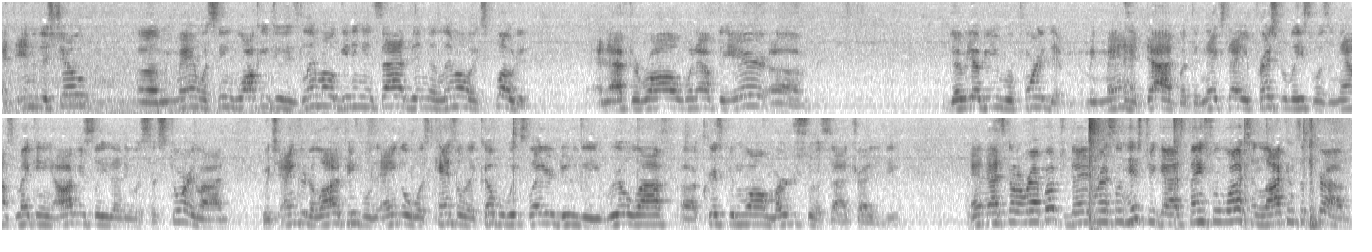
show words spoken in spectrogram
At the end of the show, uh, McMahon was seen walking to his limo, getting inside, then the limo exploded. And after Raw went off the air, uh, WWE reported that McMahon had died, but the next day a press release was announced making it obviously that it was a storyline which angered a lot of people. The angle was canceled a couple weeks later due to the real life uh, Chris Benoit murder suicide tragedy. And that's going to wrap up today in wrestling history, guys. Thanks for watching. Like and subscribe.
